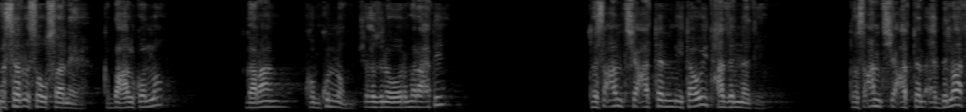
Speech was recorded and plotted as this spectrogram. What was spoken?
መሰር ርእሰ ውሳነ ክበሃል ከሎ ጋራን ከም ኩሎም ሽዑ ዝነበሩ መራሕቲ ተስዓን ትሽዓተን ሚእታዊት ሓድነት እዩ ተስዓን ትሽዓተን ዕድላት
